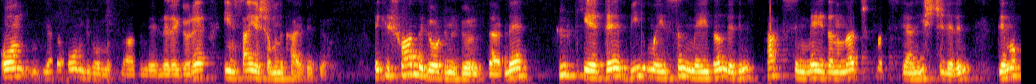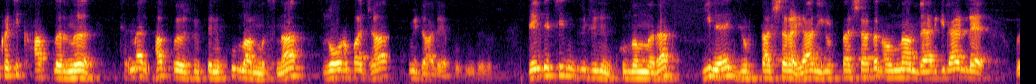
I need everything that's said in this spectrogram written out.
10 ya da 11 olması lazım verilere göre insan yaşamını kaybediyor. Peki şu anda gördüğümüz görüntüler ne? Türkiye'de 1 Mayıs'ın meydanı dediğimiz Taksim Meydanı'na çıkmak isteyen işçilerin demokratik haklarını, temel hak ve özgürlüklerini kullanmasına zorbaca müdahale yapıldığını görüyoruz. Devletin gücünün kullanılarak yine yurttaşlara yani yurttaşlardan alınan vergilerle e,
